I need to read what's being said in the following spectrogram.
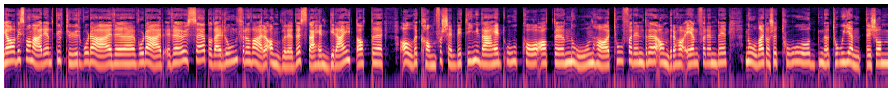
Ja, hvis man er i en kultur hvor det er, uh, hvor det er raushet, og det er rom for å være annerledes, det er helt greit at uh, alle kan forskjellige ting. Det er helt OK at uh, noen har to foreldre, andre har én forelder. Noen har kanskje to, to jenter som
